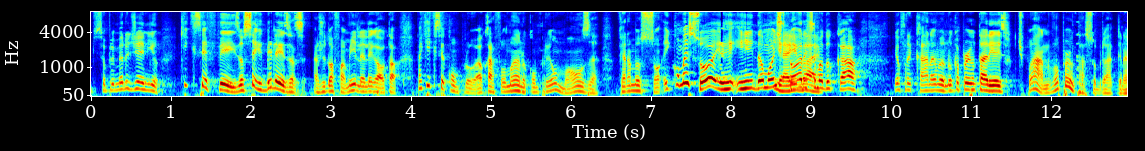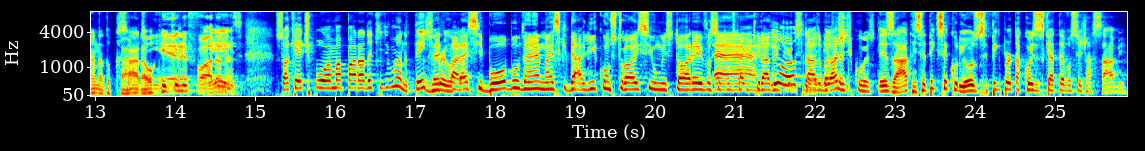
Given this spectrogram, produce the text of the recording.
seu primeiro dinheirinho, o que, que você fez? Eu sei, beleza, ajudou a família, legal tal. Mas o que, que você comprou? Aí o cara falou, mano, comprei um Monza, que era meu sonho. E começou, e, e rendeu uma E história em cima do carro. E eu falei, caramba, eu nunca perguntaria isso. Tipo, ah, não vou perguntar sobre a grana do cara, o que, que ele é foda, fez. Só que é tipo uma parada que, mano, tem que perguntar. parece bobo, né? Mas que dali constrói-se uma história e você É. consegue tirar do E entrevistado bastante acho- coisa. Exato, e você tem que ser curioso, você tem que perguntar coisas que até você já sabe.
